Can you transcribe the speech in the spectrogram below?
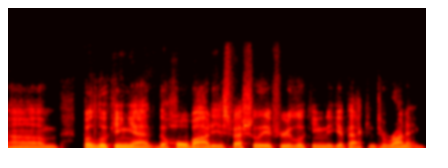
um, but looking at the whole body especially if you're looking to get back into running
